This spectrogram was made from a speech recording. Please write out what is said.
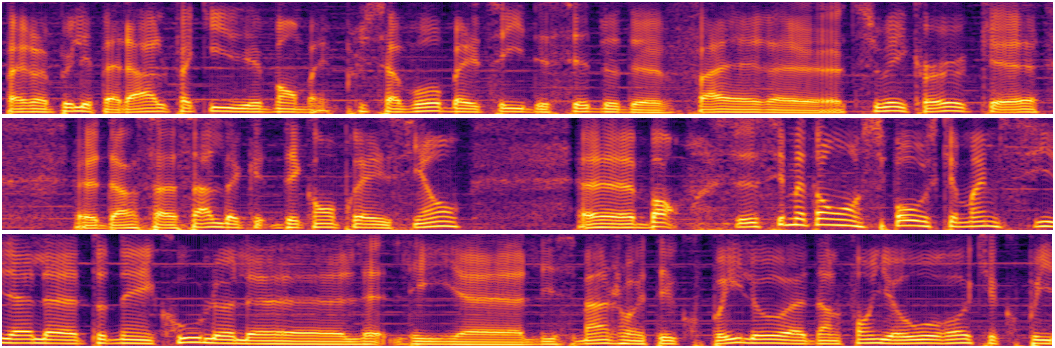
perd un peu les pédales. Fait qu'il, bon, ben, plus ça va, ben, il décide de faire euh, tuer Kirk dans sa salle de décompression. Euh, bon, si, mettons, on suppose que même si tout d'un coup les, euh, les, images ont été coupées, là, dans le fond, il y a Aura qui a coupé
